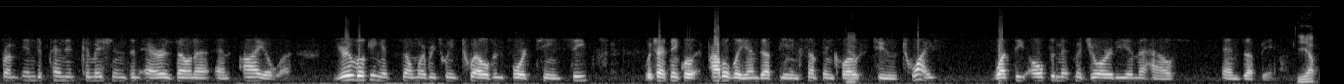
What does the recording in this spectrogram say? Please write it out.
from independent commissions in Arizona and Iowa, you're looking at somewhere between 12 and 14 seats which I think will probably end up being something close to twice what the ultimate majority in the House ends up being. Yep.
